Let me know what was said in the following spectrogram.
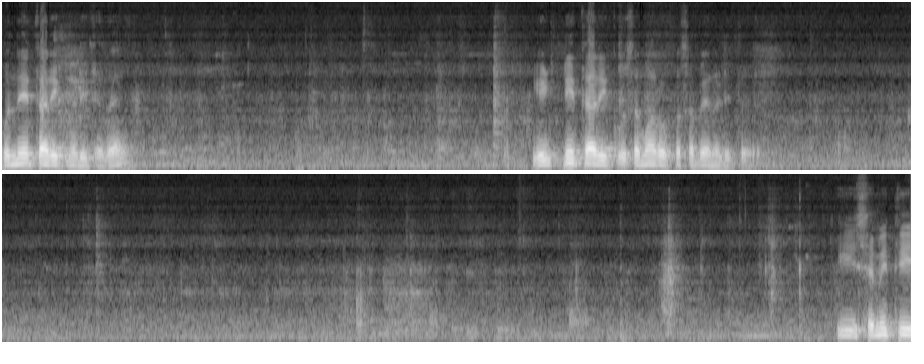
ಒಂದನೇ ತಾರೀಕು ನಡೀತದೆ. ಎಂಟನೇ ತಾರೀಕು ಸಮಾರೋಪ ಸಭೆ ನಡೀತದೆ. ಈ ಸಮಿತಿ,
